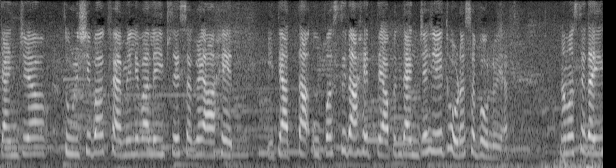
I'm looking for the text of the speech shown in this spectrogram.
त्यांच्या तुळशीबाग फॅमिलीवाले इथले सगळे आहेत इथे आत्ता उपस्थित आहेत ते आपण त्यांच्याशी थोडंसं बोलूयात. नमस्ते ताई.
